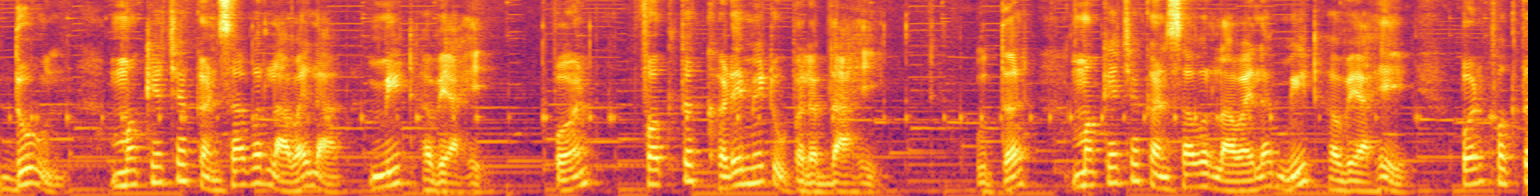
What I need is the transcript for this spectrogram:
दोन मक्याच्या कणसावर लावायला मीठ हवे आहे. पण फक्त खडे मीठ उपलब्ध आहे. उत्तर मक्याच्या कणसावर लावायला मीठ हवे आहे पण फक्त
